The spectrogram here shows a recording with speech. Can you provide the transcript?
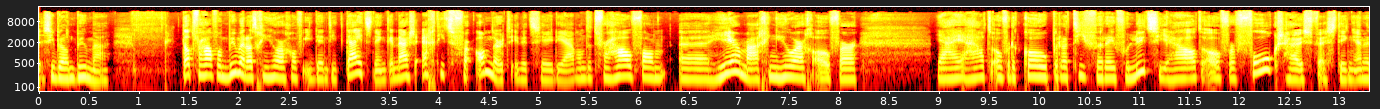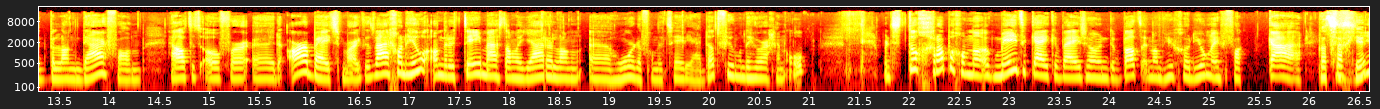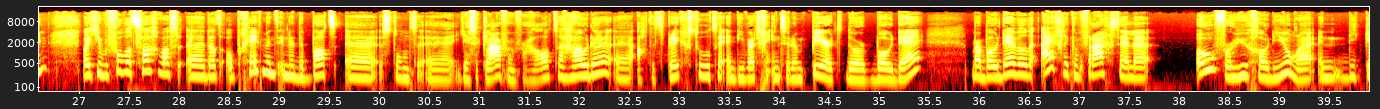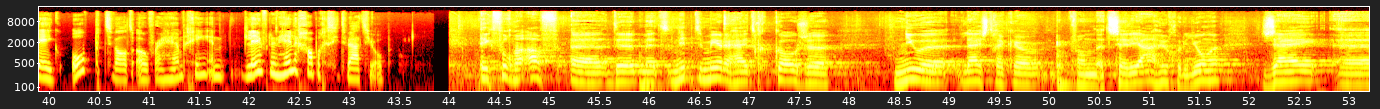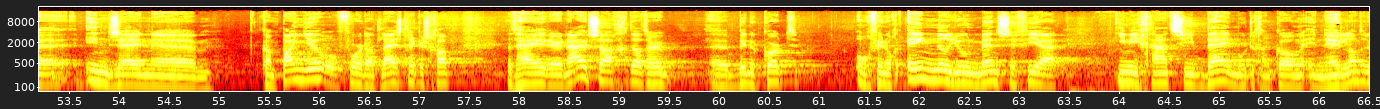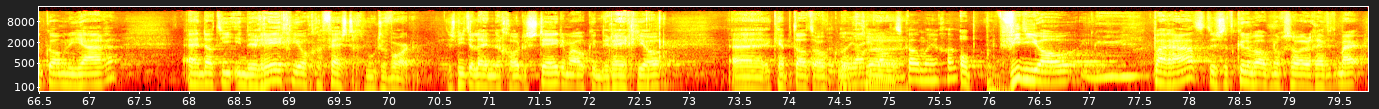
Sibrand Buma dat verhaal van Buma dat ging heel erg over identiteitsdenken. En daar is echt iets veranderd in het CDA. Want het verhaal van uh, Heerma ging heel erg over. Ja, hij had over de coöperatieve revolutie. Hij had over volkshuisvesting en het belang daarvan. Hij had het over uh, de arbeidsmarkt. Dat waren gewoon heel andere thema's dan we jarenlang uh, hoorden van het CDA. Dat viel me er heel erg aan op. Maar het is toch grappig om dan ook mee te kijken bij zo'n debat. En dan Hugo de Jong in vak K. Wat zag je? Wat je bijvoorbeeld zag was uh, dat op een gegeven moment in het debat uh, stond uh, Jesse Klaver een verhaal te houden achter het spreekgestoelte. En die werd geïnterrumpeerd door Baudet. Maar Baudet wilde eigenlijk een vraag stellen over Hugo de Jonge. En die keek op terwijl het over hem ging. En het leverde een hele grappige situatie op. Ik vroeg me af, de met nipte meerderheid gekozen nieuwe lijsttrekker van het CDA, Hugo de Jonge, zei in zijn campagne voor dat lijsttrekkerschap, dat hij er naar uitzag dat er uh, binnenkort ongeveer nog 1 miljoen mensen via immigratie bij moeten gaan komen in Nederland in de komende jaren. En dat die in de regio gevestigd moeten worden. Dus niet alleen in de grote steden, maar ook in de regio. Uh, ik heb dat ook Wil nog uh, komen, op video paraat. Dus dat kunnen we ook nog zo nog even. Maar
